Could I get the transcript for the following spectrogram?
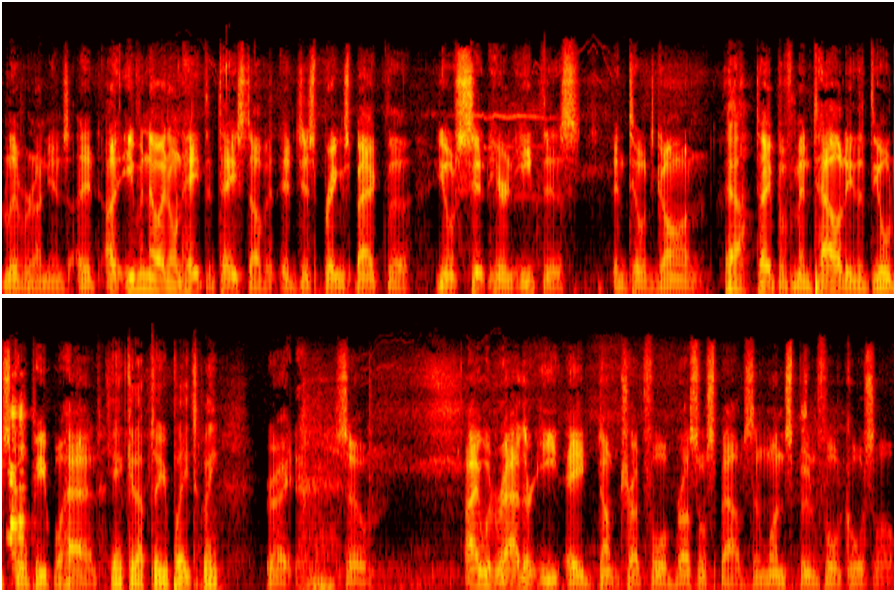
liver and onions. It, I, even though I don't hate the taste of it, it just brings back the you'll sit here and eat this until it's gone Yeah. type of mentality that the old school people had. Can't get up till your plate's clean. Right. So I would rather eat a dump truck full of Brussels sprouts than one spoonful of coleslaw.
